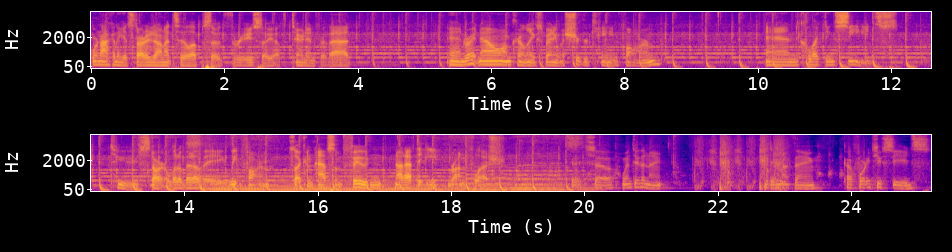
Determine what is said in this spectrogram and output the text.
We're not going to get started on it till episode 3, so you have to tune in for that. And right now, I'm currently expanding my sugarcane farm and collecting seeds to start a little bit of a wheat farm so I can have some food and not have to eat rotten flesh. Okay, so went through the night, did my thing, got 42 seeds,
